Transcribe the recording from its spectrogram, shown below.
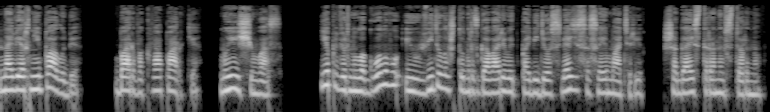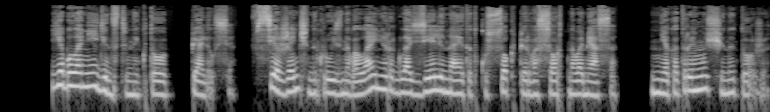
«На верхней палубе. Бар в аквапарке. Мы ищем вас». Я повернула голову и увидела, что он разговаривает по видеосвязи со своей матерью, шагая из стороны в сторону. Я была не единственной, кто пялился. Все женщины круизного лайнера глазели на этот кусок первосортного мяса. Некоторые мужчины тоже.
